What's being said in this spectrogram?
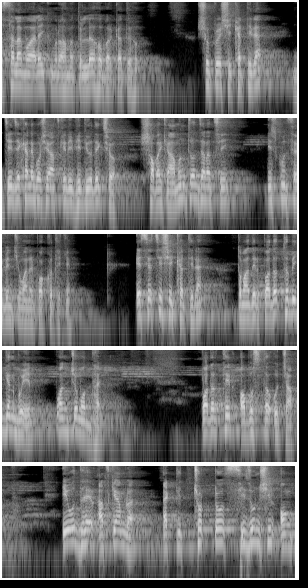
আসসালামু আলাইকুম রহমতুল্লাহ বরকাত সুপ্রিয় শিক্ষার্থীরা, যে যেখানে বসে আজকের এই ভিডিও দেখছ, সবাইকে আমন্ত্রণ জানাচ্ছি স্কুল সেভেন্টি ওয়ানের পক্ষ থেকে। এসএসসি শিক্ষার্থীরা, তোমাদের পদার্থবিজ্ঞান বইয়ের পঞ্চম অধ্যায়, পদার্থের অবস্থা ও চাপ। এই অধ্যায়ের আজকে আমরা একটি ছোট্ট সৃজনশীল অঙ্ক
